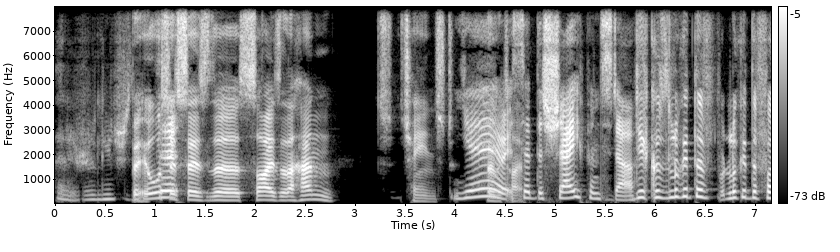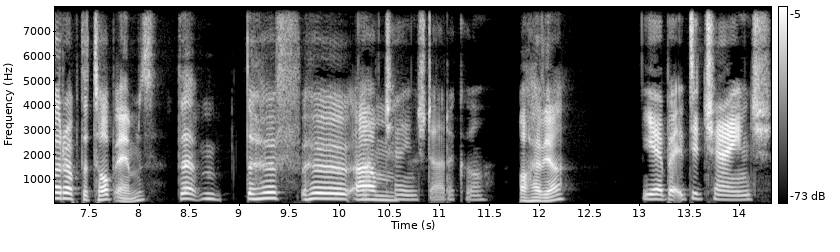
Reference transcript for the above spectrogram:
That is really interesting. But it also The- says the size of the hand changed. Yeah, it said the shape and stuff. yeah, because look at the look at the photo up the top, Ems. The the her f- her I've um. changed article. Oh, have ya? Yeah, but it did change.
